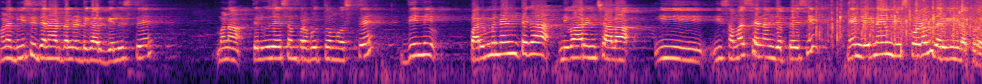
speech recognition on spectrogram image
మన బీసీ జనార్దన్ రెడ్డి గారు గెలిస్తే మన తెలుగుదేశం ప్రభుత్వం వస్తే దీన్ని పర్మనెంట్గా నివారించాలా ఈ ఈ సమస్యనని చెప్పేసి నేను నిర్ణయం తీసుకోవడం జరిగింది అప్పుడు.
